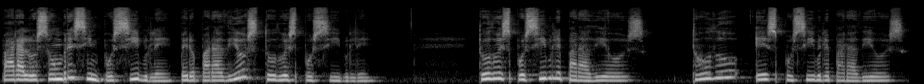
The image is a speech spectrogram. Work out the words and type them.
para los hombres es imposible, pero para Dios todo es posible. Todo es posible para Dios. Todo es posible para Dios.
